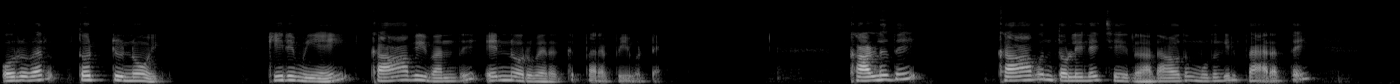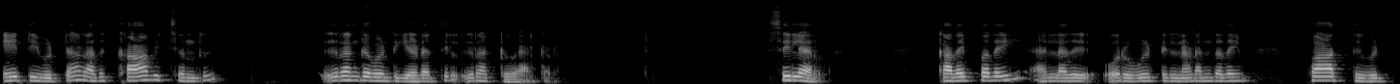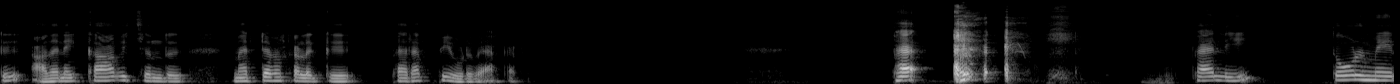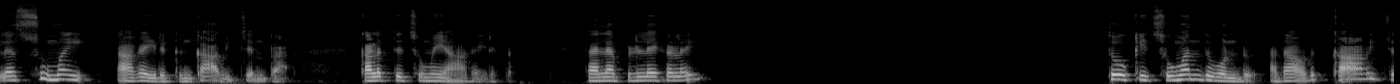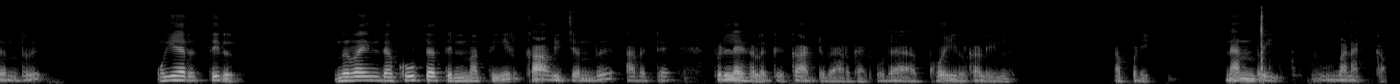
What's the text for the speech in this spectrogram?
ஒருவர் தொற்று நோய் கிருமியை காவி வந்து இன்னொருவருக்கு பரப்பிவிட்டேன். கழுதை காவும் தொழிலை செய்கிறது அதாவது முதுகில் பேரத்தை ஏற்றிவிட்டால் அது காவி சென்று இறங்க வேண்டிய இடத்தில் இறக்குவார்கள். சிலர் கதைப்பதை அல்லது ஒரு வீட்டில் நடந்ததை பார்த்துவிட்டு அதனை காவி சென்று மற்றவர்களுக்கு பரப்பி விடுவார்கள். பலி தோல் மேலே சுமையாக இருக்கும். காவி சென்றால் கழுத்து சுமையாக இருக்கும். பல பிள்ளைகளை தூக்கி சுமந்து கொண்டு அதாவது காவி சென்று உயரத்தில் நிறைந்த கூட்டத்தின் மத்தியில் காவி சென்று அவற்றை பிள்ளைகளுக்கு காட்டுவார்கள். உத கோயில்களில். அப்படி. நன்றி. வணக்கம்.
